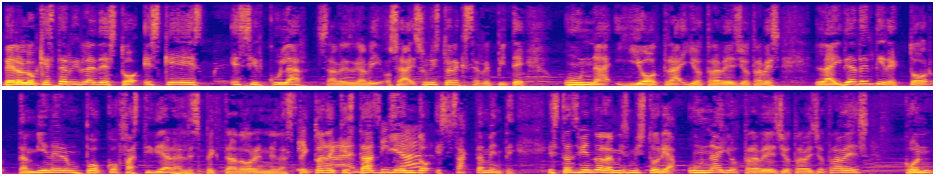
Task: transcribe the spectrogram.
Pero lo que es terrible de esto es que es, es circular, ¿sabes, Gaby? O sea, es una historia que se repite una y otra y otra vez y otra vez. La idea del director también era un poco fastidiar al espectador en el aspecto de que estás empatizar. viendo, exactamente, estás viendo la misma historia una y otra vez y otra vez y otra vez con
